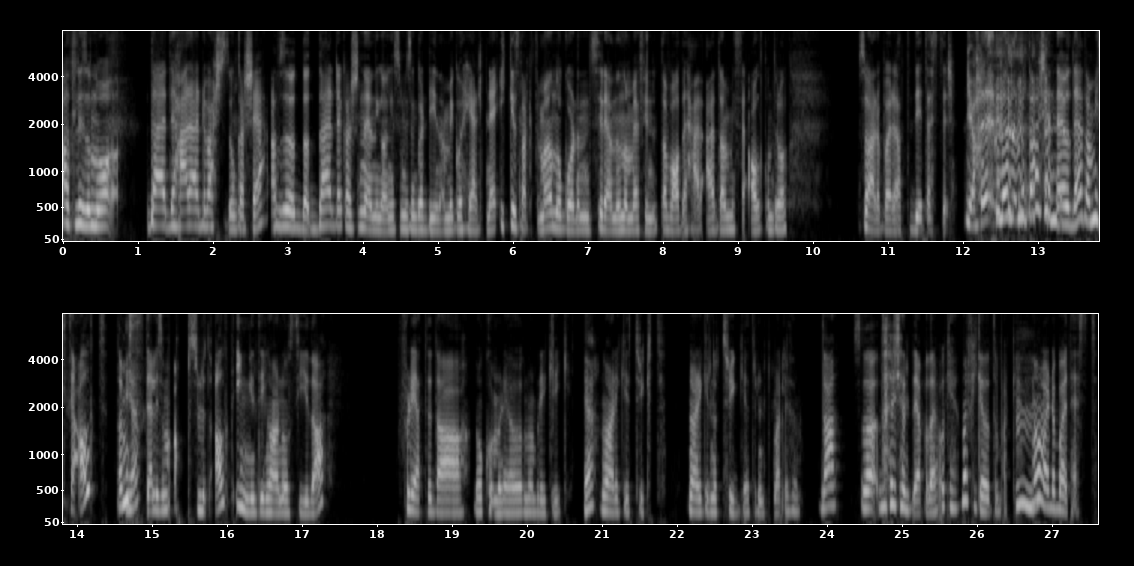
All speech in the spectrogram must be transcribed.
At liksom nå det, er, det her er det verste som kan skje. Altså, da, der er det kanskje den ene gangen som liksom gardina mi går helt ned. Ikke snakk til meg, nå går den sirenen, sirene, nå må jeg finne ut av hva det her er. Da mister jeg all kontroll. Så er det bare at de tester. Ja. Eh, Men, men da kjenner jeg jo det. Da mister jeg alt. Da Ja. mister jeg liksom absolutt alt. Ingenting har noe å si da. Fordi at da Nå kommer det jo Nå blir det krig. Ja. Nå er det ikke trygt. Nå er det ikke noe trygghet rundt meg, liksom. Da, så da, da kjente jeg på det. Ok, nå fikk jeg det tilbake. Mm. Nå var det bare test.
